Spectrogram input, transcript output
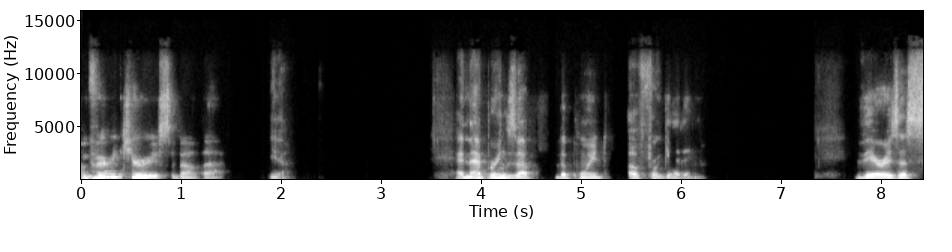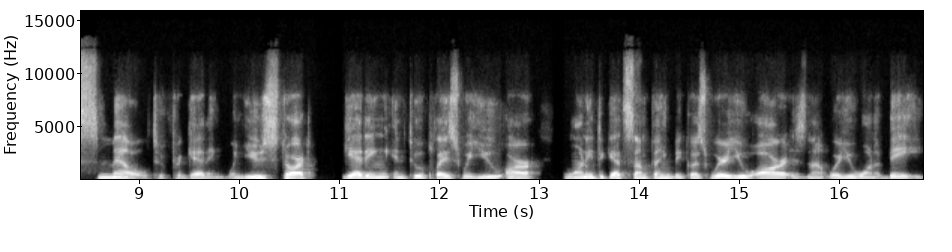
I'm very curious about that. Yeah. And that brings up the point of forgetting. There is a smell to forgetting. When you start getting into a place where you are wanting to get something because where you are is not where you want to be.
